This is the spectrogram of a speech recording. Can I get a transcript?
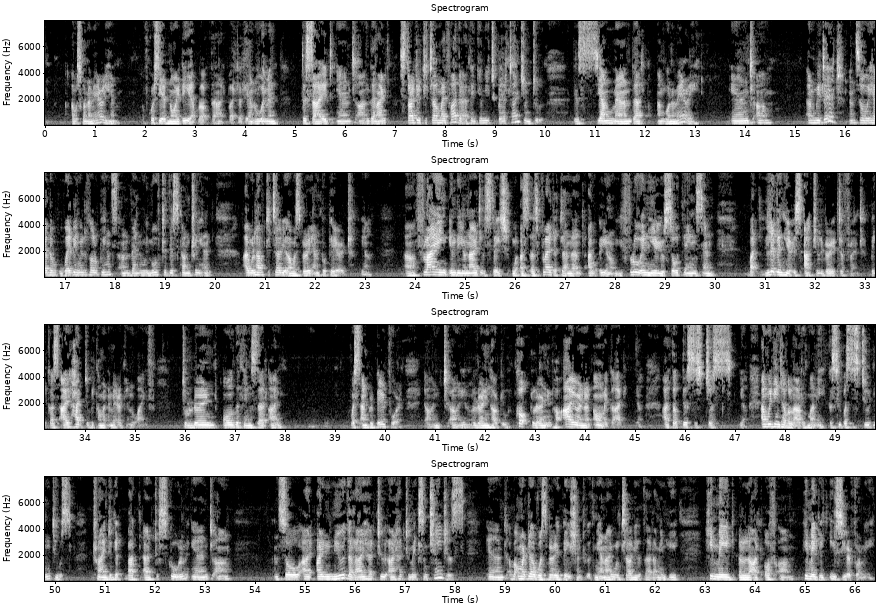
I was going to marry him. Of course, he had no idea about that, but again, women decide, and, and then I started to tell my father, I think you need to pay attention to this young man that I'm going to marry and um, and we did. And so we had a wedding in the Philippines, and then we moved to this country. And I will have to tell you, I was very unprepared. Yeah, uh, flying in the United States as, as flight attendant, I, you know, you flew in here, you saw things, and but living here is actually very different because I had to become an American wife to learn all the things that I was unprepared for and uh, you know, learning how to cook, learning how iron, and oh my God. I thought this is just yeah. And we didn't have a lot of money because he was a student. He was trying to get back uh, to school, and uh, and so I, I knew that I had to I had to make some changes. And but my dad was very patient with me, and I will tell you that I mean he he made a lot of um, he made it easier for me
